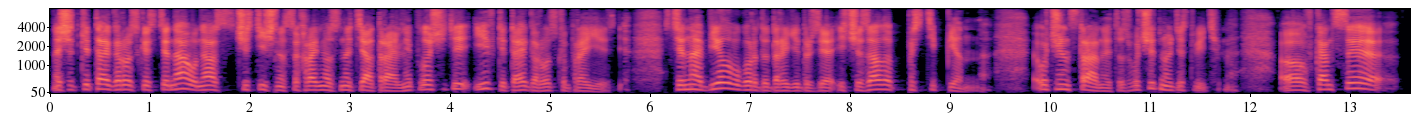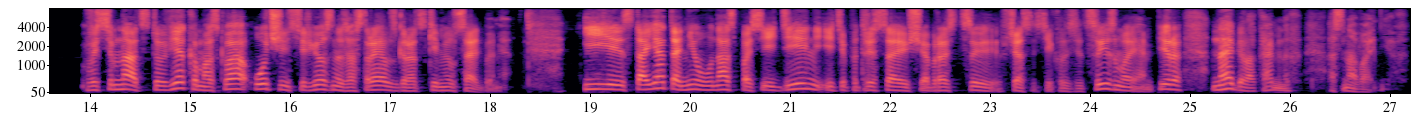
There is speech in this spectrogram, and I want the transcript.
Значит, Китай-Городская стена у нас частично сохранилась на Театральной площади и в Китай-Городском проезде. Стена Белого города, дорогие друзья, исчезала постепенно. Очень странно это звучит, но действительно. Э, в конце XVIII века Москва очень серьезно застраивалась городскими усадьбами. И стоят они у нас по сей день, эти потрясающие образцы, в частности, классицизма и ампира, на белокаменных основаниях.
